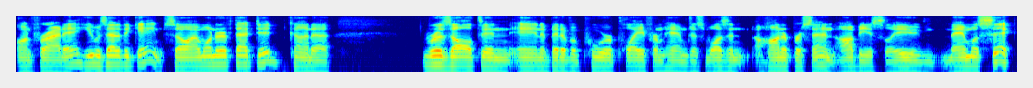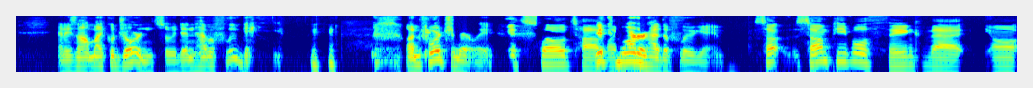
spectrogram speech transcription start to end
on Friday. He was out of the game. So I wonder if that did kind of result in in a bit of a poor play from him. Just wasn't hundred percent. Obviously, man was sick, and he's not Michael Jordan, so he didn't have a flu game. Unfortunately, it's so tough. Mitch Like, Marner had the flu game. so some people think that you know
